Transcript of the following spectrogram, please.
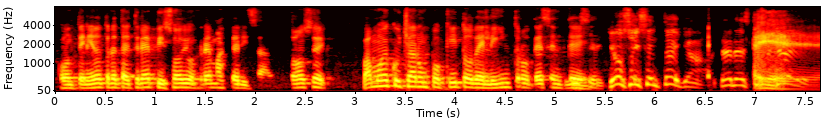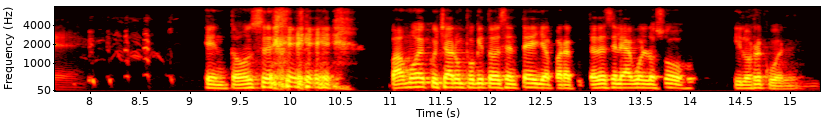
conteniendo 33 episodios remasterizados. Entonces, vamos a escuchar un poquito del intro de Centella. dice, yo soy Centella, te. Eh, Entonces, vamos a escuchar un poquito de Centella para que ustedes se le aguen los ojos y lo recuerden.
